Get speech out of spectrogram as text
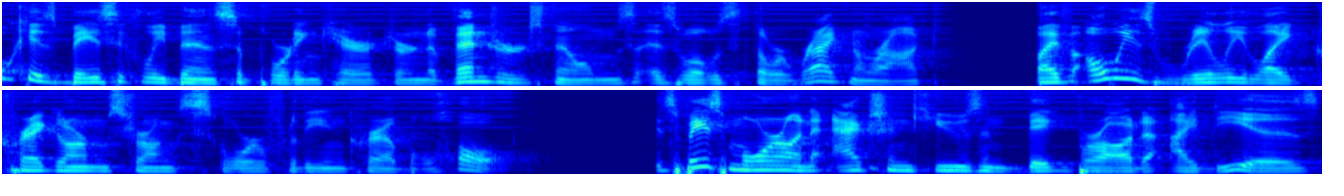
Hulk has basically been a supporting character in Avengers films as well as Thor Ragnarok, but I've always really liked Craig Armstrong's score for The Incredible Hulk. It's based more on action cues and big, broad ideas,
